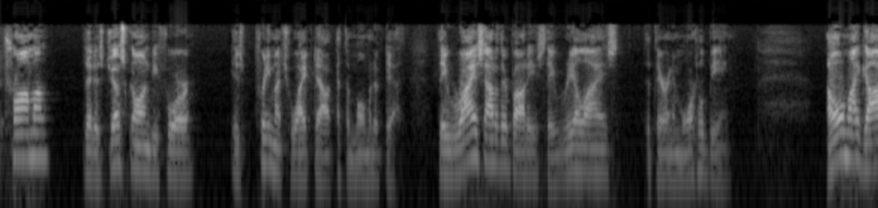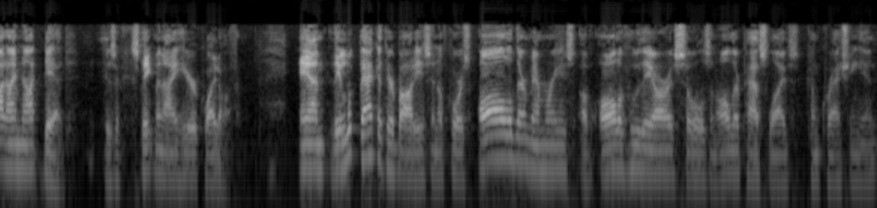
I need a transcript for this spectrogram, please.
trauma that has just gone before is pretty much wiped out at the moment of death. They rise out of their bodies, they realize that they're an immortal being. Oh my God, I'm not dead, is a statement I hear quite often. And they look back at their bodies, and of course, all of their memories of all of who they are as souls and all their past lives come crashing in,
